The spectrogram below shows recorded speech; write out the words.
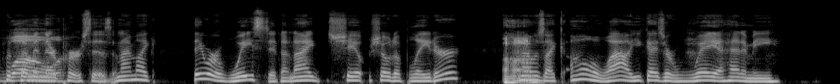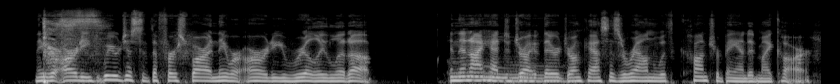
put them in their purses, and I'm like, they were wasted. And I sh- showed up later, and I Uh-huh. was like, oh wow, you guys are way ahead of me. They were already. we were just at the first bar, and they were already really lit up. And then I had to drive their drunk asses around with contraband in my car.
